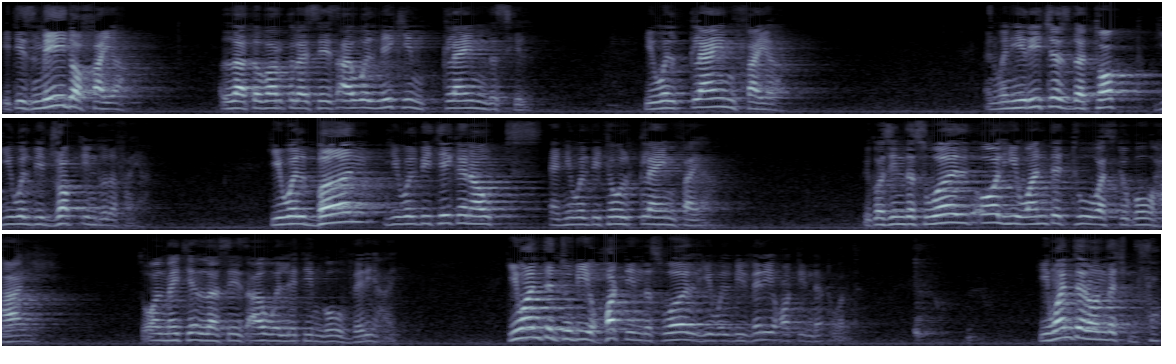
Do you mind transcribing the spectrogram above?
It is made of fire. Allah Ta'ala says, I will make him climb this hill. He will climb fire. And when he reaches the top, he will be dropped into the fire. He will burn, he will be taken out, and he will be told, climb fire. Because in this world, all he wanted to was to go high. So Almighty Allah says, I will let him go very high. He wanted to be hot in this world, he will be very hot in that world. He wanted on the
